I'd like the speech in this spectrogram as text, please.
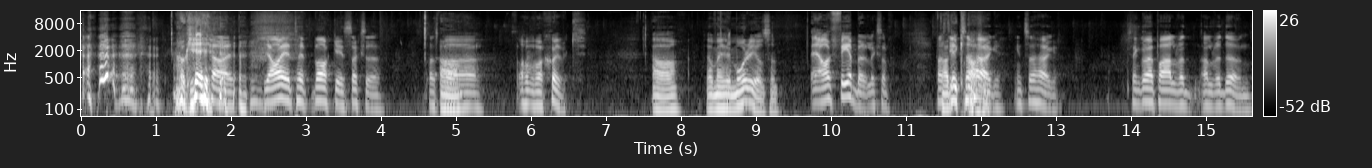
det. Okej. Ja, jag är typ bakis också. Fast Ja. bara av att vara sjuk. Ja. ja, men hur mår du Jonsson? Jag har feber liksom. Fast Ja, det är inte så knas. hög, inte så hög. Sen går jag på Alve, Alvedon.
